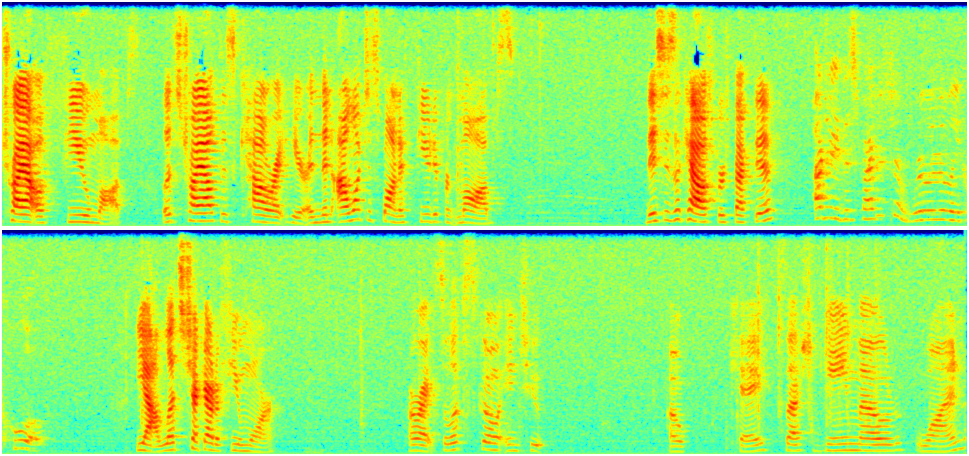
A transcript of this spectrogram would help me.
try out a few mobs. Let's try out this cow right here. And then I want to spawn a few different mobs. This is a cow's perspective. Audrey, the spiders are really, really cool. Yeah, let's check out a few more. Alright, so let's go into Okay, slash game mode 1.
